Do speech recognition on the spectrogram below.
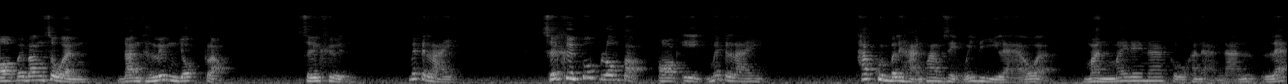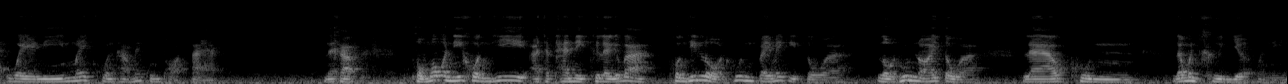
ออกไปบางส่วน ดันทะลึ่งยกกลับ ซื้อคืนไม่เป็นไร ซื้อคืนปุ๊บลงต่อออกอีกไม่เป็นไร ถ้าคุณบริหารความเสี่ยงไว้ดีแล้วอะมันไม่ได้น่ากลัวขนาดนั้น และเวนี้ไม่ควรทำให้คุณพอร์ตแตกนะครับ ผมว่าวันนี้คนที่อาจจะแพนิคคืออะไรรู้ป่ะคนที่โหลดหุ้นไปไม่กี่ตัว โหลดหุ้นน้อยตัว แล้วคุณแล้วมันคืนเยอะวันนี้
